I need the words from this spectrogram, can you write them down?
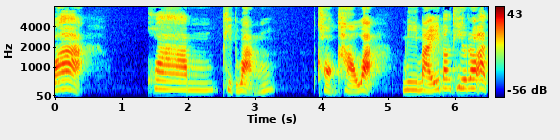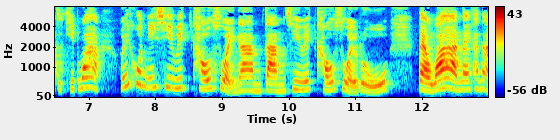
ว่า ความผิดหวังของเขาอะ่ะมีไหมบางทีเราอาจจะคิดว่าเฮ้ยคนนี้ชีวิตเขาสวยงามจังชีวิตเขาสวยหรู แต่ว่าในขณะ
